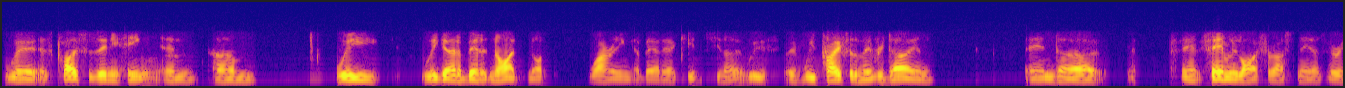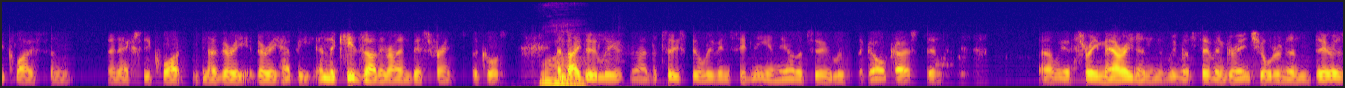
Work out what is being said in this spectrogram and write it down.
we're as close as anything, and um, we we go to bed at night not worrying about our kids. You know, we we pray for them every day, and and uh, family life for us now is very close and and actually quite you know very very happy. And the kids are their own best friends, of course, wow. and they do live. Uh, the two still live in Sydney, and the other two live at the Gold Coast, and. Uh, we have three married, and we've got seven grandchildren, and there is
